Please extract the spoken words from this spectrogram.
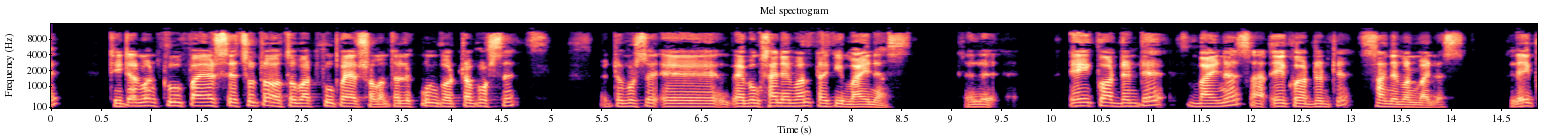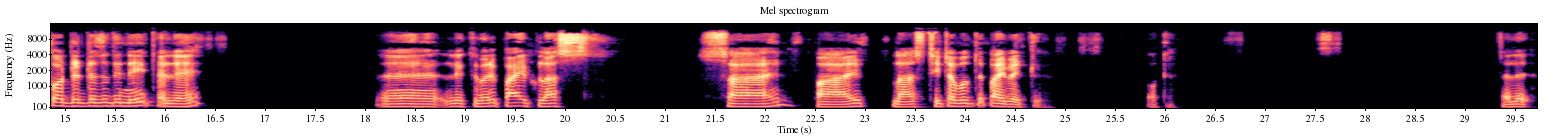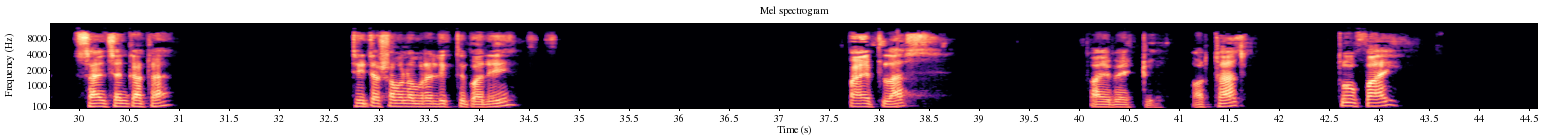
থিটার মান টু পায়ের সে ছোট অথবা টু পায়ের সমান। তাহলে কোন ঘরটা পড়ছে? এটা পড়ছে এবং সাইনের মানটা কি মাইনাস তাহলে এই কোয়াড্রেন্টে মাইনাস আর এই কোয়াড্রেন্টে সাইনের মান মাইনাস এই কোয়াড্রেন্টে যদি নেই, তাহলে লিখতে পারি pi plus sine pi plus theta বলতে পাই বাই টু ওকে তাহলে সাইন সাইন কাটা। থিটার সমান আমরা লিখতে পারি pi plus pi by two অর্থাৎ two pi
